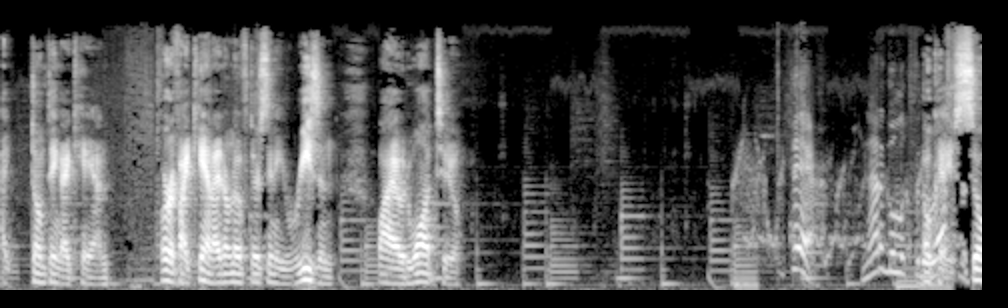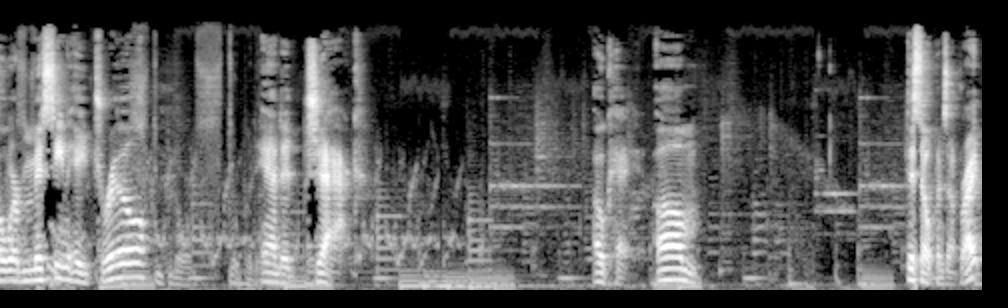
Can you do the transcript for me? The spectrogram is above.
I don't think I can. Or if I can, I don't know if there's any reason why I would want to. There. Now to go look for the Okay, rest of so the we're missing a drill Stupid old stupid. and a jack. Okay, um. This opens up, right?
